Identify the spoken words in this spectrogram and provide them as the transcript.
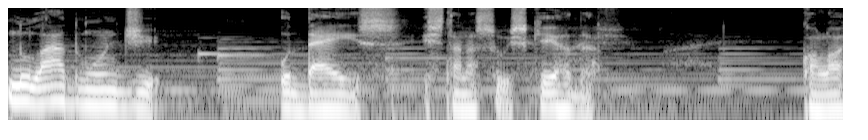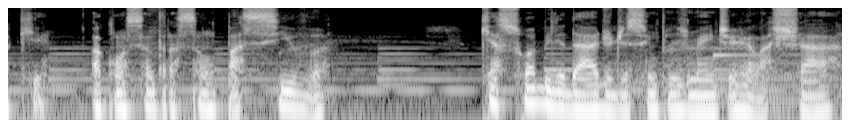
No lado onde o 10 está na sua esquerda, coloque a concentração passiva, que é a sua habilidade de simplesmente relaxar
